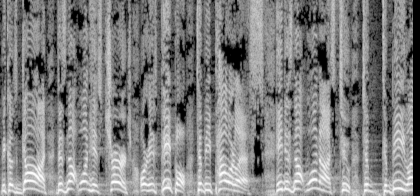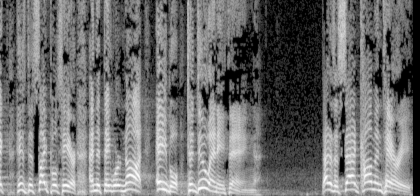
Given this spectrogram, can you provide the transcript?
because God does not want His church or His people to be powerless. He does not want us to, to, to be like His disciples here and that they were not able to do anything. That is a sad commentary.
